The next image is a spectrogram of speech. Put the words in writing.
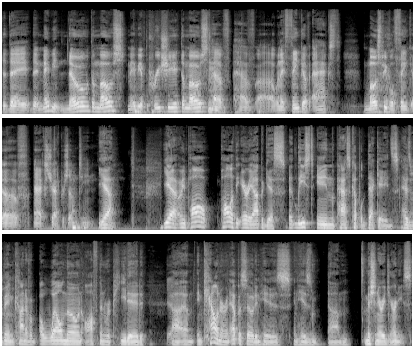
that they they maybe know the most, maybe appreciate the most, Hmm. have have uh, when they think of Acts. Most people think of Acts chapter seventeen. Yeah. Yeah, I mean Paul Paul at the Areopagus, at least in the past couple decades, has been kind of a, a well-known, often repeated Yeah. um, encounter, an episode in his in his um, missionary journeys.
